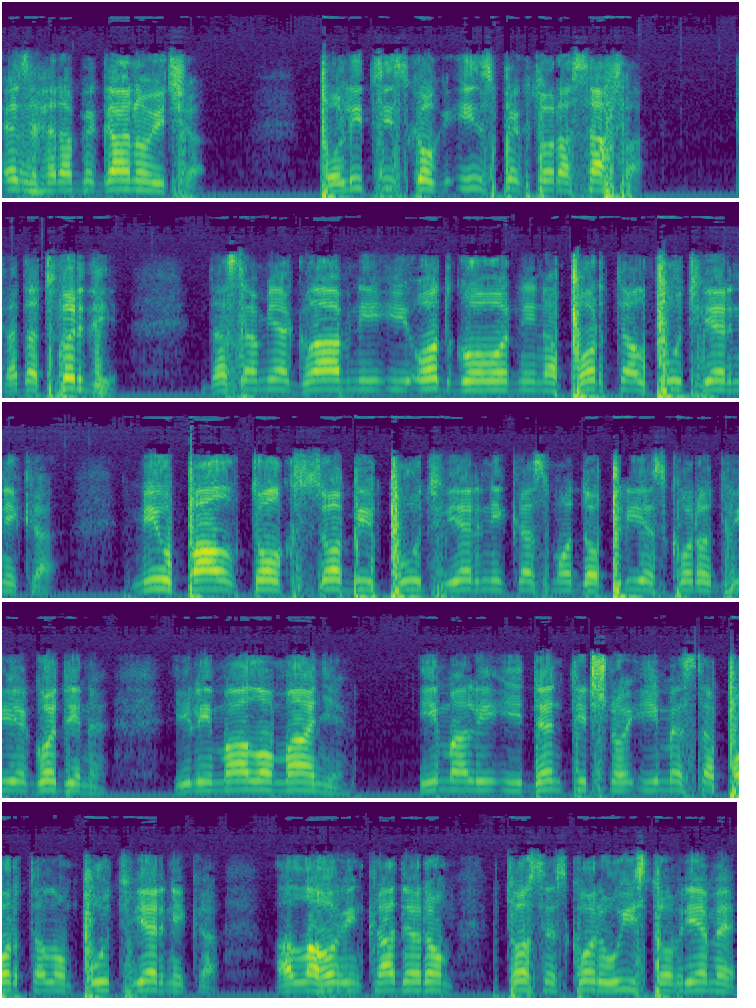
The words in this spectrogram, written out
Ezhera Beganovića, policijskog inspektora Safa, kada tvrdi da sam ja glavni i odgovorni na portal Put Vjernika. Mi u Pal Talk sobi Put Vjernika smo do prije skoro dvije godine ili malo manje imali identično ime sa portalom Put Vjernika. Allahovim kaderom to se skoro u isto vrijeme e,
